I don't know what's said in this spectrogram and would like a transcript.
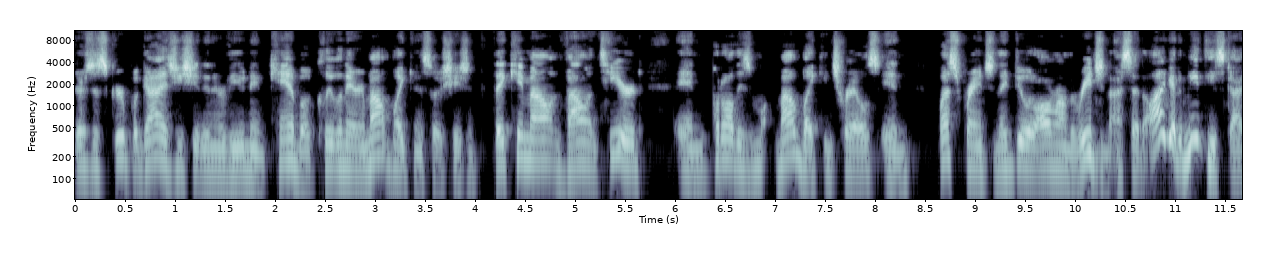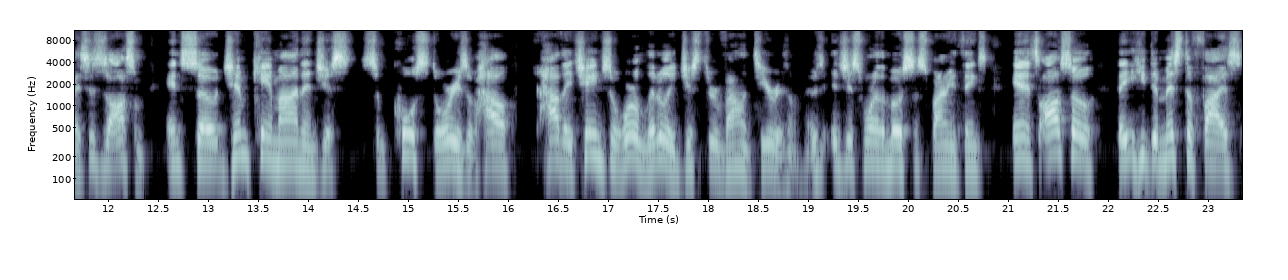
there's this group of guys you should interview named CAMBA, Cleveland Area Mountain Biking Association. They came out and volunteered and put all these mountain biking trails in West Branch and they do it all around the region. I said, oh, I got to meet these guys. This is awesome. And so Jim came on and just some cool stories of how how they changed the world literally just through volunteerism. It was, it's just one of the most inspiring things. And it's also that he demystifies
